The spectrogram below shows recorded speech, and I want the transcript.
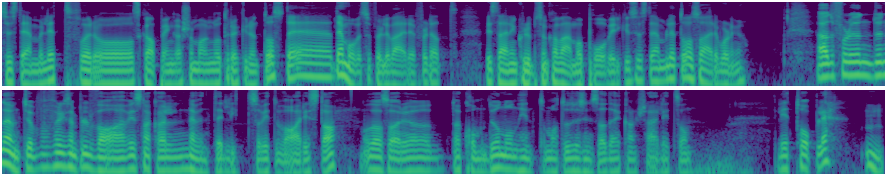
systemet litt for å skape engasjement og trøkk rundt oss, det, det må vi selvfølgelig være. Fordi at hvis det er en klubb som kan være med å påvirke systemet litt, også, så er det Vålerenga. Ja, du- du, nevnte jo f.eks. hva vi snakka nevnte litt så vidt var i stad. Og da, jo- da kom det jo noen hint om at du syns det kanskje er litt sånn litt tåpelig. Mm.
